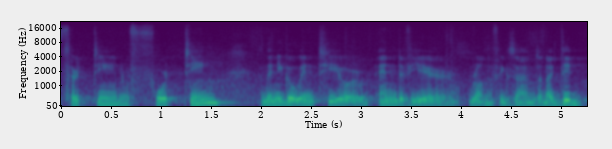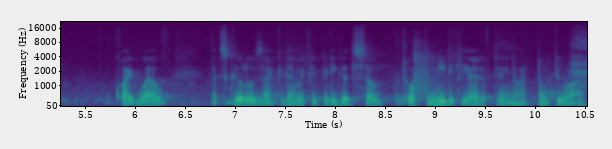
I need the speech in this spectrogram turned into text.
thirteen or fourteen, and then you go into your end of year run of exams. And I did quite well at school. I was academically pretty good, so talked immediately out of doing art. Don't do art.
